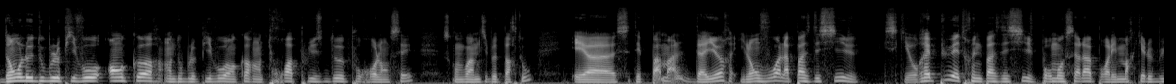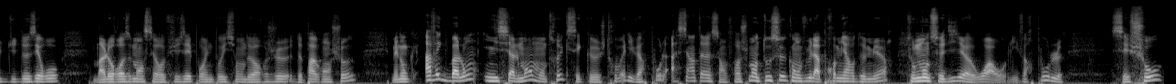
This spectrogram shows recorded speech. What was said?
dans le double pivot, encore un double pivot, encore un 3 plus 2 pour relancer, ce qu'on voit un petit peu de partout. Et euh, c'était pas mal. D'ailleurs, il envoie la passe décisive, ce qui aurait pu être une passe décisive pour Mossala pour aller marquer le but du 2-0. Malheureusement, c'est refusé pour une position de hors-jeu de pas grand-chose. Mais donc, avec ballon, initialement, mon truc, c'est que je trouvais Liverpool assez intéressant. Franchement, tous ceux qui ont vu la première demi-heure, tout le monde se dit euh, waouh, Liverpool, c'est chaud.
